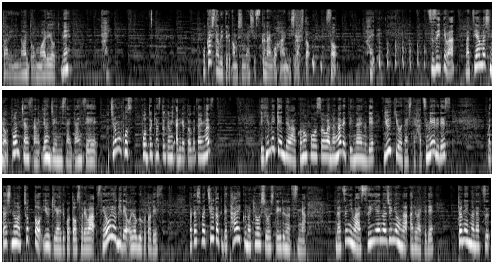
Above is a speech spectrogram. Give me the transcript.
誰に何と思われようとね。はい。お菓子食べてるかもしれないし少ないご飯にした人。そう。はい。続いては松山市のとんちゃんさん42歳男性。こちらもポスポッドキャスト組ありがとうございます。愛媛県ではこの放送は流れていないので勇気を出して初メールです。私のちょっと勇気がいることそれは背泳ぎで泳ぐことです。私は中学で体育の教師をしているのですが夏には水泳の授業があるわけで去年の夏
